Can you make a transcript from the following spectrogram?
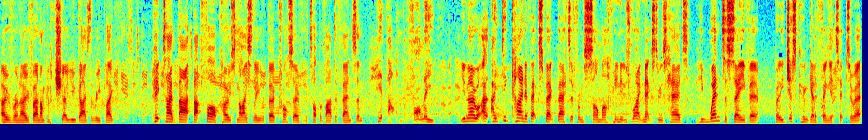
over and over, and I'm going to show you guys the replay. Picked out that, that far post nicely with the cross over the top of our defence and hit that on the volley. You know, I, I did kind of expect better from Sommer. I mean, it was right next to his head. He went to save it, but he just couldn't get a fingertip to it.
